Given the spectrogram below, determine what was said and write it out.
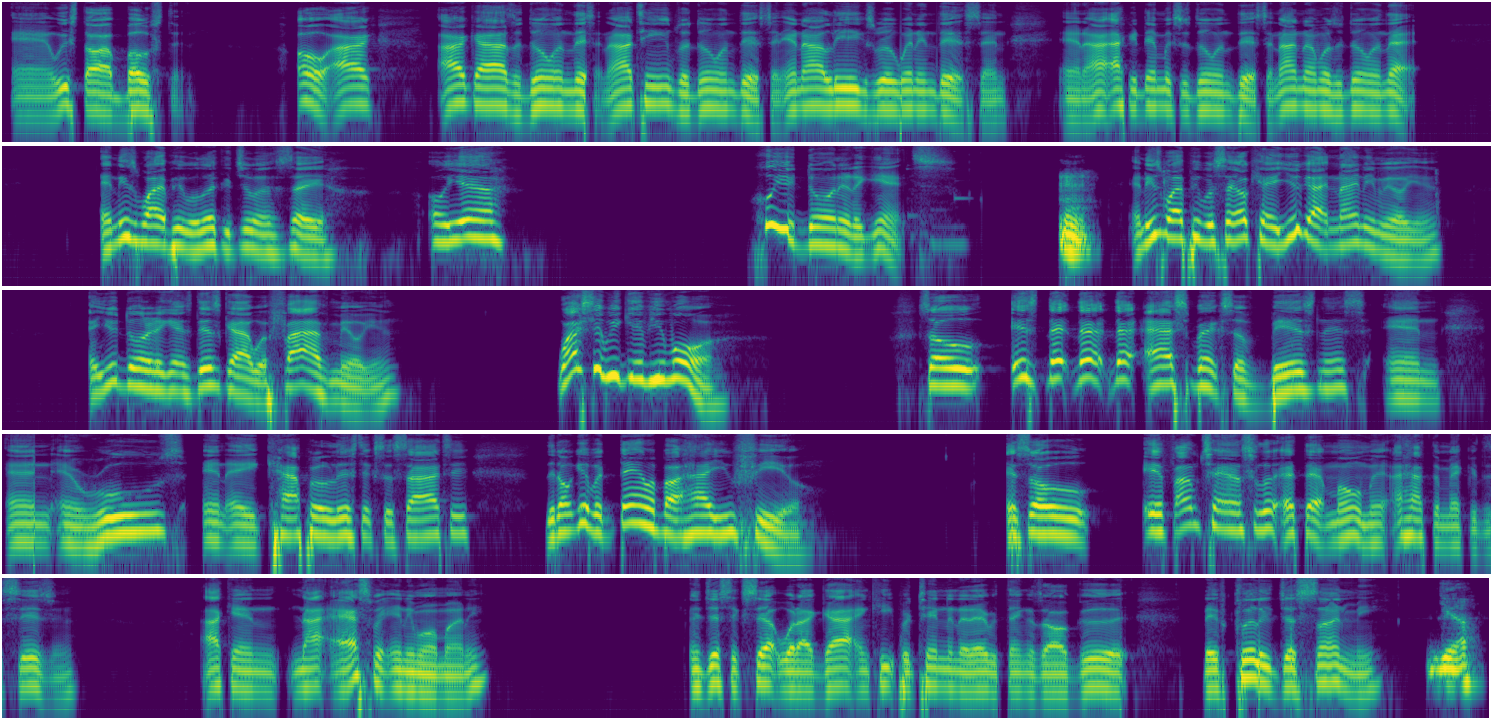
And we start boasting. Oh, our our guys are doing this and our teams are doing this and in our leagues we're winning this and and our academics is doing this and our numbers are doing that. And these white people look at you and say, "Oh yeah, who you doing it against?" Mm. And these white people say, "Okay, you got 90 million and you're doing it against this guy with 5 million why should we give you more? So it's that there, there are aspects of business and and and rules in a capitalistic society they don't give a damn about how you feel. And so if I'm chancellor at that moment, I have to make a decision. I can not ask for any more money and just accept what I got and keep pretending that everything is all good. They've clearly just sunned me. Yeah.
